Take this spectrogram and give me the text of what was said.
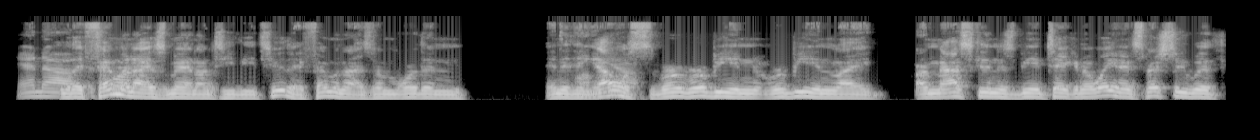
And uh, well, they feminize as men on TV too. They feminize them more than anything um, else. Yeah. We're we're being we're being like our masculine is being taken away, and especially with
